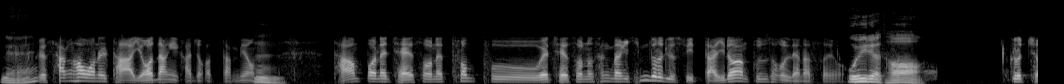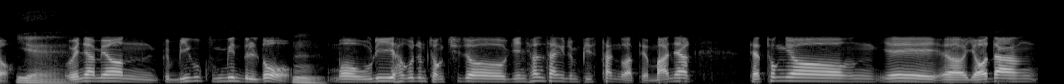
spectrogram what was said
네. 그 상하원을 다 여당이 가져갔다면 음. 다음번에 재선에 트럼프의 재선은 상당히 힘들어질 수 있다. 이러한 분석을 내놨어요. 오히려 더 그렇죠. 예. 왜냐하면 그 미국 국민들도 음. 뭐 우리하고 좀 정치적인 현상이 좀 비슷한 것 같아요. 만약 대통령의 어, 여당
